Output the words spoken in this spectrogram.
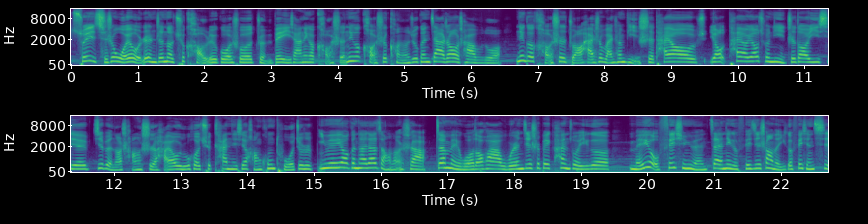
所以其实我有认真的去考虑过，说准备一下那个考试。那个考试可能就跟驾照差不多。那个考试主要还是完成笔试，他要要他要要求你知道一些基本的常识，还要如何去看那些航空图。就是因为要跟大家讲的是啊，在美国的话，无人机是被看作一个。没有飞行员在那个飞机上的一个飞行器，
